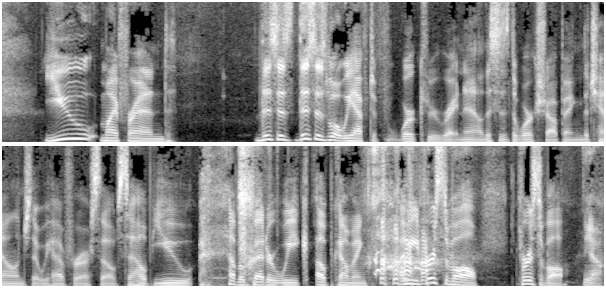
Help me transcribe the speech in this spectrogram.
you, my friend, this is this is what we have to work through right now. This is the workshopping, the challenge that we have for ourselves to help you have a better week upcoming. I mean, first of all, first of all, Yeah.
